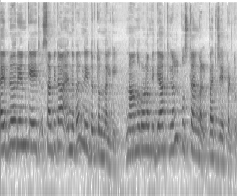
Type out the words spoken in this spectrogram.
librarian K Sabitha എന്നിവർ നേതൃത്വം നൽകി. നാനൂറോളം വിദ്യാർത്ഥികൾ പുസ്തകങ്ങൾ പരിചയപ്പെട്ടു.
